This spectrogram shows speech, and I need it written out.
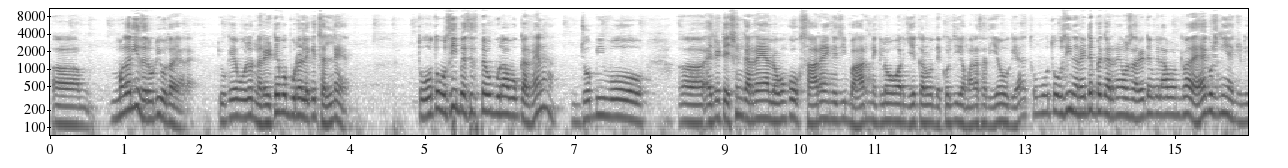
आ, मगर ये ज़रूरी होता जा रहा है क्योंकि वो जो नरेटिव वो पूरा लेके चल रहे हैं तो वो तो उसी बेसिस पे वो पूरा वो कर रहे हैं ना। जो भी वो एजिटेशन कर रहे हैं लोगों को उकसा रहे हैं कि जी बाहर निकलो और ये करो देखो जी हमारे साथ ये हो गया तो वो तो उसी नरेटिव पे कर रहे हैं। उस नरेटिव के अलावा उनके पास है कुछ नहीं एक्चुअली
